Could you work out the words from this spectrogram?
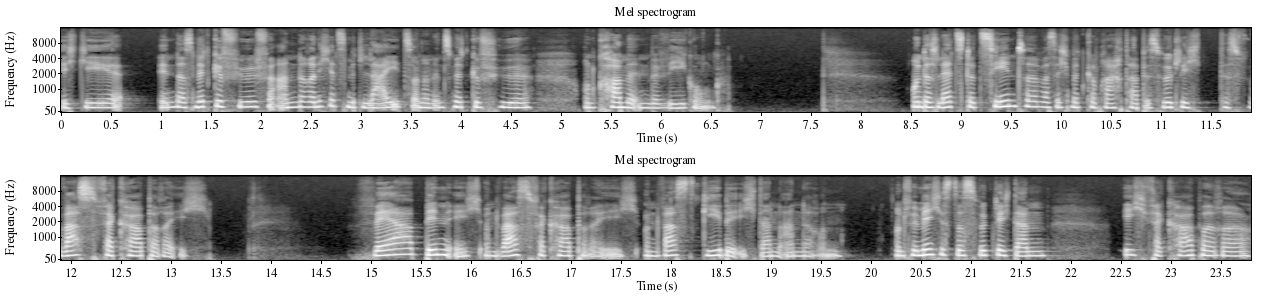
Ich gehe in das Mitgefühl für andere, nicht jetzt mit Leid, sondern ins Mitgefühl und komme in Bewegung. Und das letzte Zehnte, was ich mitgebracht habe, ist wirklich das, was verkörpere ich? Wer bin ich und was verkörpere ich und was gebe ich dann anderen? Und für mich ist das wirklich dann, ich verkörpere,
